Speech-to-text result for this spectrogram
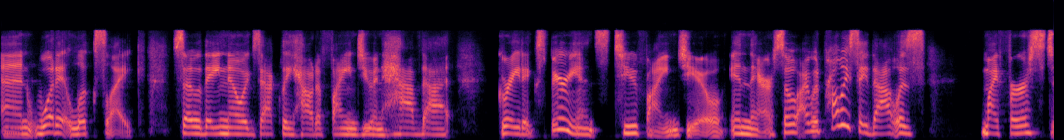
and mm-hmm. what it looks like. So they know exactly how to find you and have that great experience to find you in there. So i would probably say that was my first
